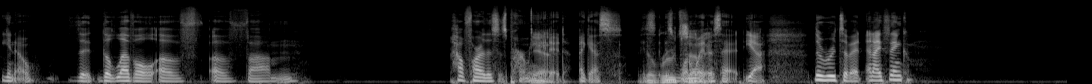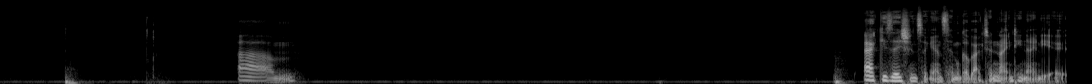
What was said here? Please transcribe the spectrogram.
you know the the level of of um how far this is permeated i guess The is, is one way it. to say it. Yeah. The roots of it. And i think um accusations against him go back to 1998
